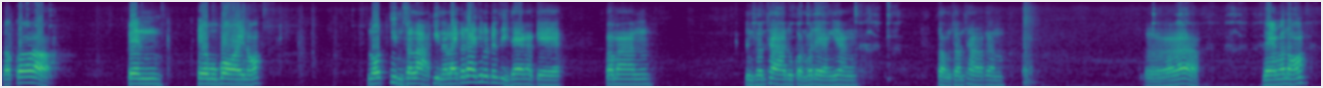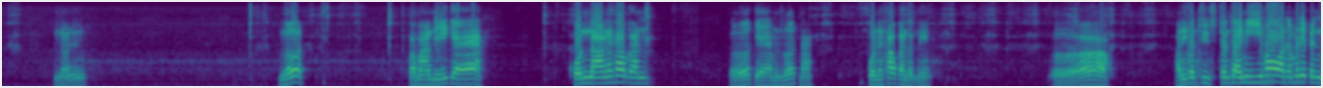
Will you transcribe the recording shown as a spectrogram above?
แล้วก็เป็นเทลบูบอยเนาะรสกลิ่นสละกลิ่นอะไรก็ได้ที่มันเป็นสีแดงอะแก ประมาณหนึ่งช้อนชาดูก่อนว่าแดงยังสองช้อนชาแล้วกัน เออ แดงแล้วเนาะอีกหน่อยหนึงเลิศประมาณนี้แก คนนางให้เข้ากัน เออ แกมันเลิศนะ คนให้เข้ากันแบบนี้ เออ อันนี้ฉันใช้มียี่ห้อนะไม่ได้เป็น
